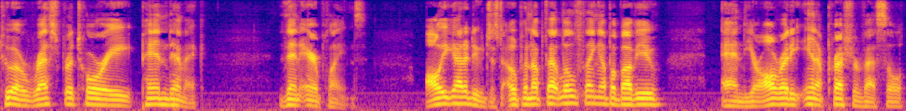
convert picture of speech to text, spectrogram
to a respiratory pandemic than airplanes. All you got to do just open up that little thing up above you, and you're already in a pressure vessel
